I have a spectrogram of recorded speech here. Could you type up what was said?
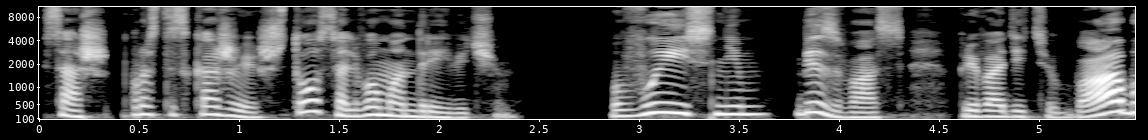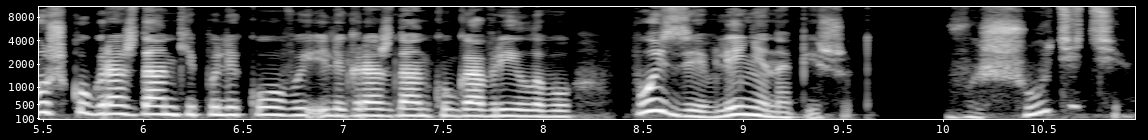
Саш, просто скажи, что со Львом Андреевичем? Выясним, без вас. Приводите бабушку гражданки Поляковой или гражданку Гаврилову, пусть заявление напишут. Вы шутите?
